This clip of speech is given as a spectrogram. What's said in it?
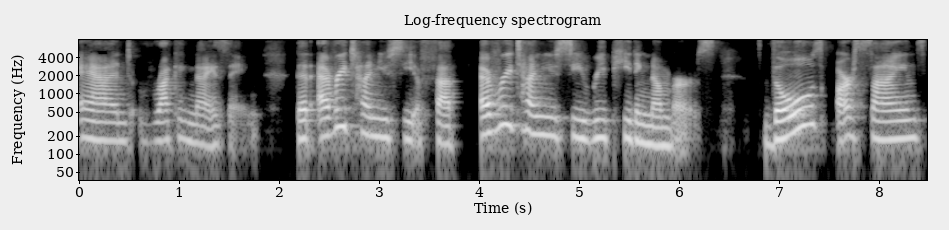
and recognizing that every time you see a feather, every time you see repeating numbers, those are signs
